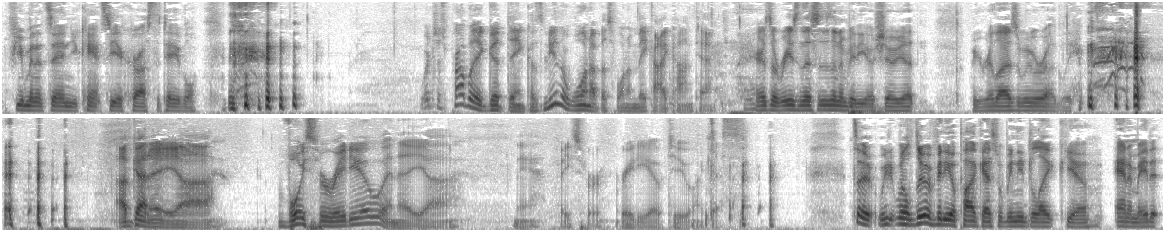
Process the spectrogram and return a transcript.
a few minutes in you can't see across the table. which is probably a good thing because neither one of us want to make eye contact. There's a reason this isn't a video show yet. We realized we were ugly. I've got a uh, voice for radio and a uh, yeah, face for radio too. I guess. so we, we'll do a video podcast, but we need to like you know animate it,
